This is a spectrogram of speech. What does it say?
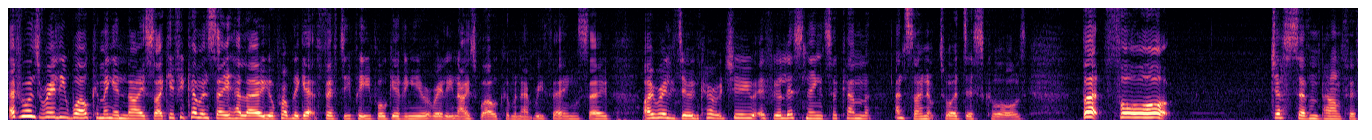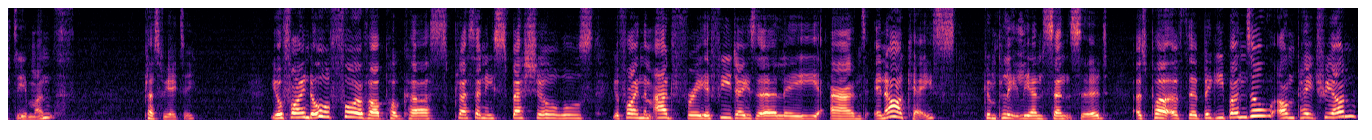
everyone's really welcoming and nice. Like if you come and say hello you'll probably get 50 people giving you a really nice welcome and everything. So i really do encourage you if you're listening to come and sign up to our discord. But for just £7.50 a month plus vat You'll find all four of our podcasts, plus any specials. You'll find them ad free a few days early, and in our case, completely uncensored as part of the Biggie Bundle on Patreon.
